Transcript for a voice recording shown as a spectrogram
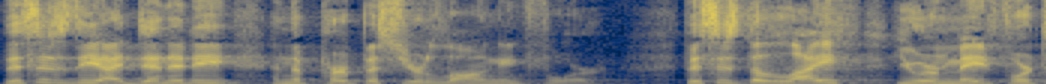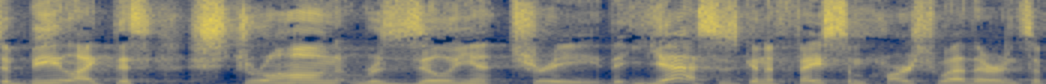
This is the identity and the purpose you're longing for. This is the life you were made for to be like this strong, resilient tree that, yes, is going to face some harsh weather and some,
